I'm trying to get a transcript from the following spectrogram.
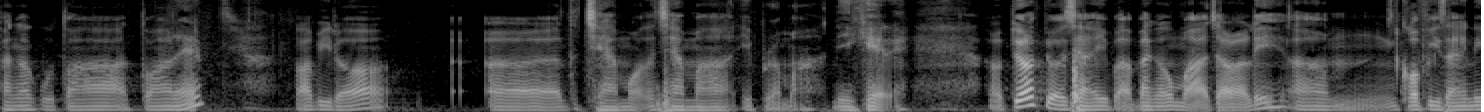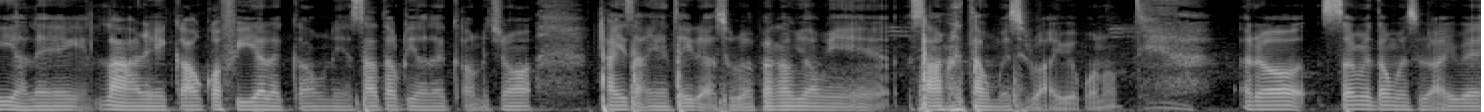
ဘန်ကောက်ကိုသွားသွားတယ်သွားပြီးတော့အဲတချမ်းပေါ့တချမ်းမှာ April မှာနေခဲ့တယ်ပြောပြောစရာကြီးပါဘန်ကောက်မှာကျတော့လေအမ်ကော်ဖီဆိုင်လေးရလဲလာတယ်ကောင်းကော်ဖီရလဲကောင်းတယ်စားတောက်တွေရလဲကောင်းတယ်ကျွန်တော် ထိုင်းဆိုင်ရတိတ်တာဆိုတော့ဘန်ကောက်ရောက်ရင်စားမယ်တောက်မယ်ဆိုတာကြီးပဲပေါ့နော်အဲ့တော့စားမယ်တောက်မယ်ဆိုတာကြီးပဲ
